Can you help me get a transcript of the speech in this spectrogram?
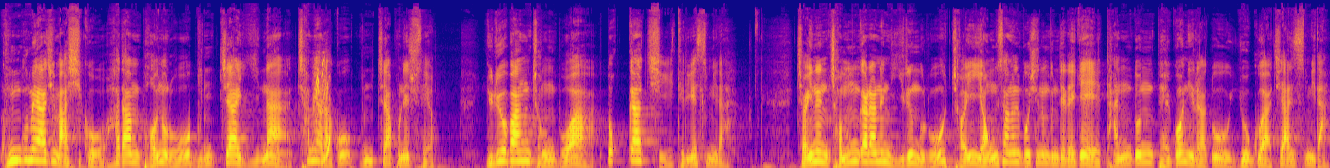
궁금해하지 마시고 하단 번호로 문자 2나 참여라고 문자 보내주세요. 유료방 정보와 똑같이 드리겠습니다. 저희는 전문가라는 이름으로 저희 영상을 보시는 분들에게 단돈 100원이라도 요구하지 않습니다.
